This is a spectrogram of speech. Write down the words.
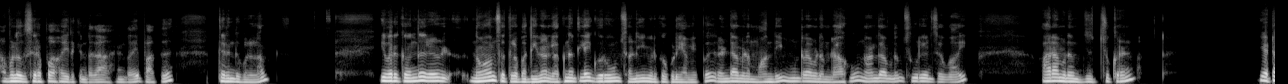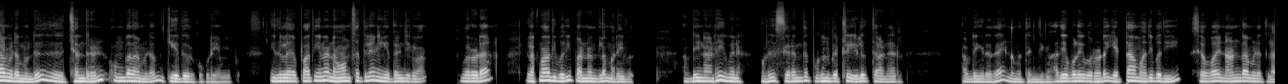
அவ்வளவு சிறப்பாக இருக்கின்றதா என்பதை பார்த்து தெரிந்து கொள்ளலாம். இவருக்கு வந்து நவாம்சத்தில் பார்த்தீங்கன்னா லக்னத்திலே குருவும் சனியும் இருக்கக்கூடிய அமைப்பு. ரெண்டாம் இடம் மாந்தி மூன்றாம் இடம் ராகு நான்காம் இடம் சூரியன் செவ்வாய் ஆறாம் இடம் சுக்கரன் எட்டாம் இடம் வந்து சந்திரன் ஒன்பதாம் இடம் கேது இருக்கக்கூடிய அமைப்பு. இதில் பார்த்தீங்கன்னா நவாம்சத்திலே நீங்கள் தெரிஞ்சுக்கலாம். இவரோட லக்னாதிபதி பன்னெண்டில் மறைவு. அப்படின்னாலே இவர் ஒரு சிறந்த புகழ்பெற்ற எழுத்தாளர் அப்படிங்கிறத நம்ம தெரிஞ்சுக்கலாம். அதே போல் இவரோட எட்டாம் அதிபதி செவ்வாய் நான்காம் இடத்துல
